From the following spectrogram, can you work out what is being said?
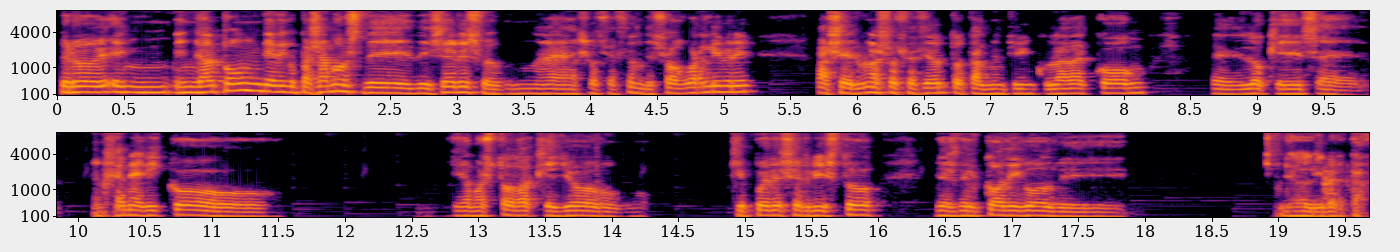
Pero en, en Galpón, ya digo, pasamos de, de ser eso, una asociación de software libre, a ser una asociación totalmente vinculada con eh, lo que es eh, en genérico, digamos, todo aquello que puede ser visto desde el código de, de la libertad.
